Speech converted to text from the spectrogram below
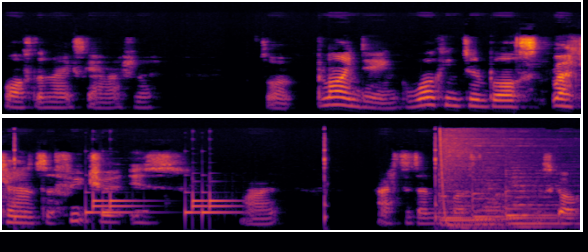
well, after the next game actually. So blinding. Workington boss reckons the future is right. Accidental first. Let's go.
